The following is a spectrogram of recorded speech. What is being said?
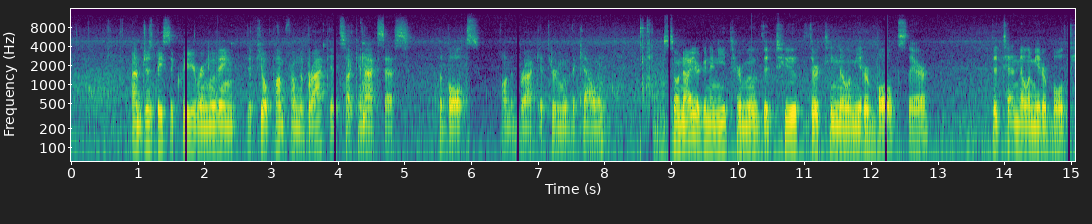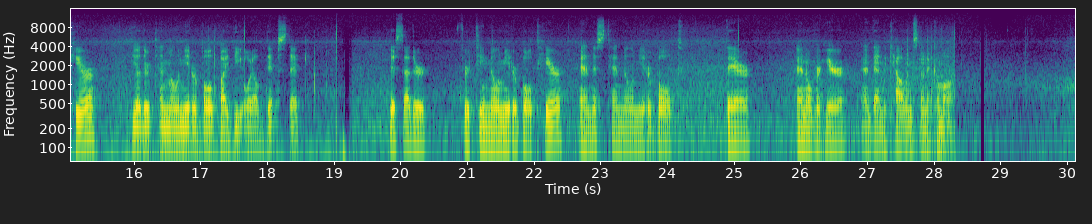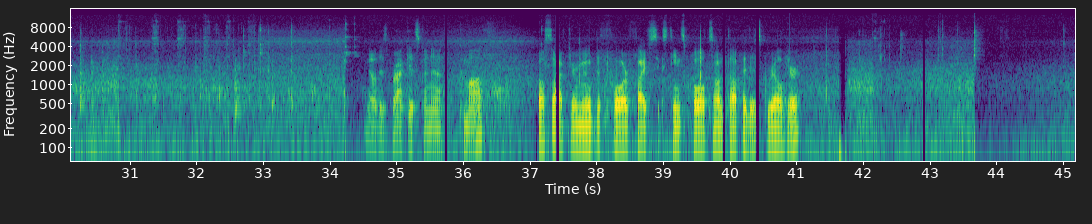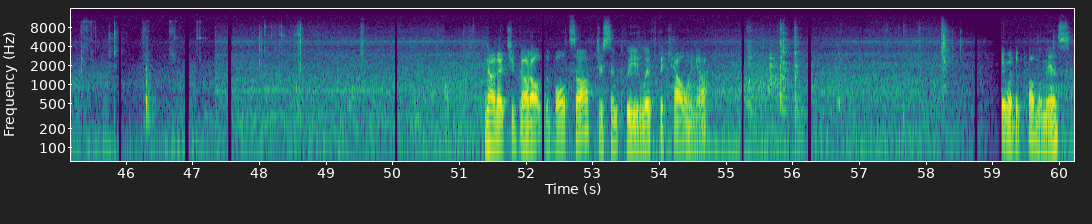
I'm just basically removing the fuel pump from the bracket so I can access the bolts on the bracket to remove the cowling. So now you're going to need to remove the two 13 millimeter bolts there. The 10 millimeter bolt here, the other 10 millimeter bolt by the oil dipstick. This other 13 millimeter bolt here and this 10 millimeter bolt there and over here and then the cowling's going to come off. Now this bracket's going to come off. Also have to remove the four 5 16 bolts on top of this grill here. Now that you've got all the bolts off, just simply lift the cowling up what the problem is.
